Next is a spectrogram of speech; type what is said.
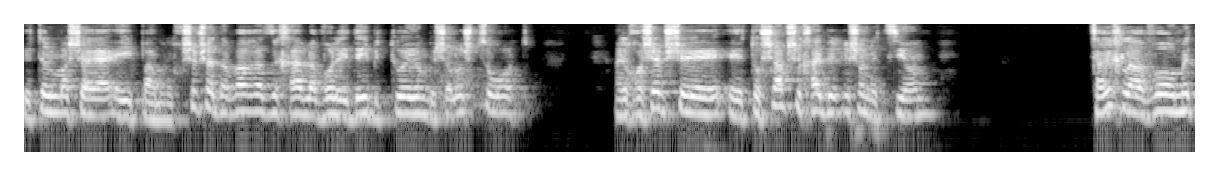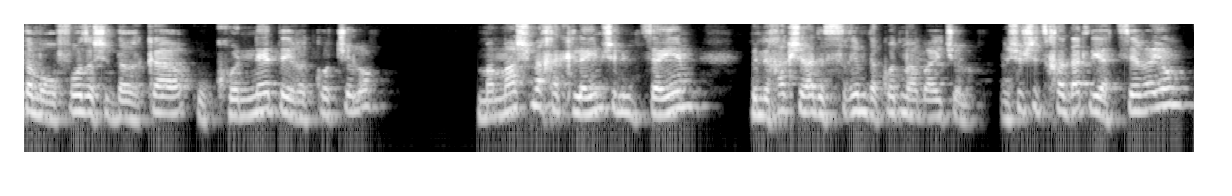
יותר ממה שהיה אי פעם. אני חושב שהדבר הזה חייב לבוא לידי ביטוי היום בשלוש צורות. אני חושב שתושב שחי בראשון לציון צריך לעבור מטמורפוזה שדרכה הוא קונה את הירקות שלו, ממש מהחקלאים שנמצאים במרחק של עד 20 דקות מהבית שלו. אני חושב שצריך לדעת לייצר היום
